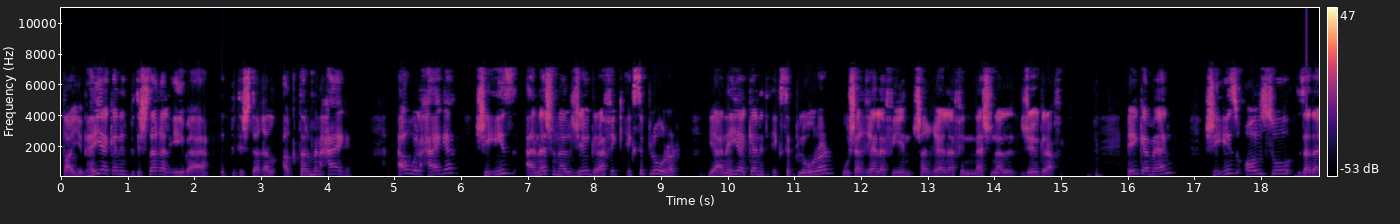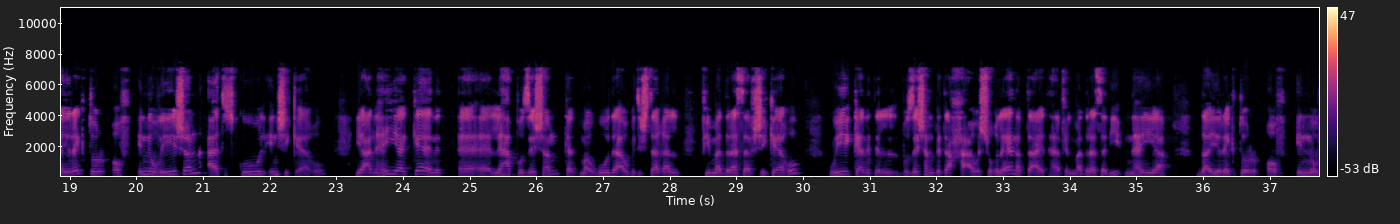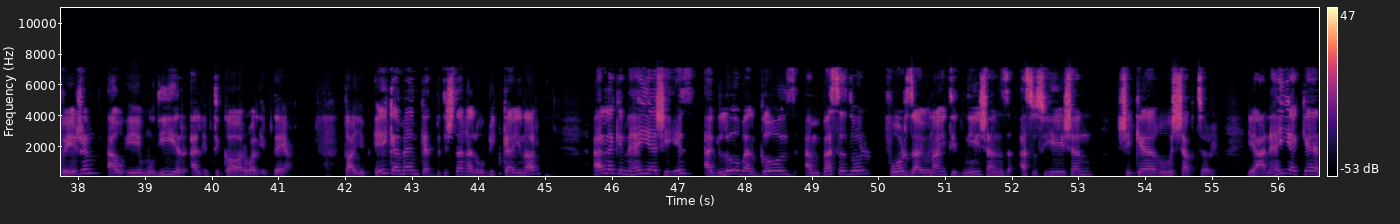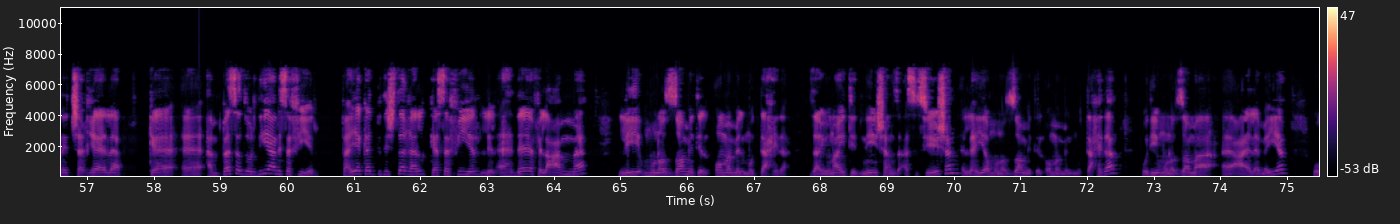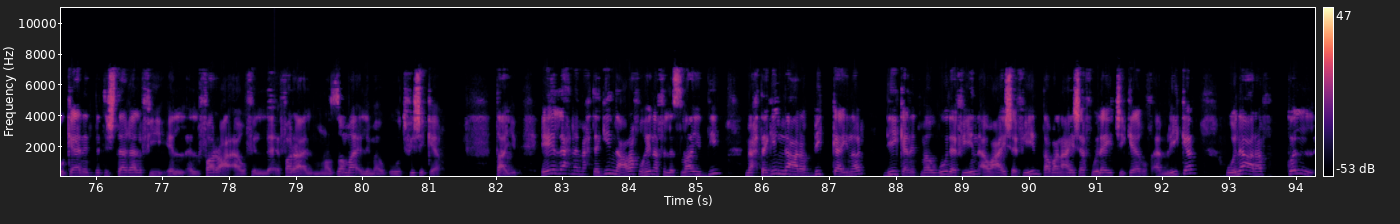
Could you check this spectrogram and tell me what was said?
طيب هي كانت بتشتغل إيه بقى؟ بتشتغل أكتر من حاجة. أول حاجة She is a National Geographic Explorer يعني هي كانت Explorer وشغالة فين؟ شغالة في ال National Geographic إيه كمان؟ She is also the Director of Innovation at school in Chicago يعني هي كانت لها position كانت موجودة أو بتشتغل في مدرسة في شيكاغو وكانت ال position بتاعها أو الشغلانة بتاعتها في المدرسة دي إن هي director of innovation أو إيه مدير الابتكار والإبداع. طيب إيه كمان كانت بتشتغل بيك كاينر؟ قال لك إن هي she is a global goals ambassador for the United Nations Association Chicago chapter. يعني هي كانت شغالة كامباسادور دي يعني سفير. فهي كانت بتشتغل كسفير للأهداف العامة لمنظمة الأمم المتحدة The United Nations Association اللي هي منظمة الأمم المتحدة ودي منظمة عالمية وكانت بتشتغل في الفرع أو في فرع المنظمة اللي موجود في شيكاغو. طيب إيه اللي إحنا محتاجين نعرفه هنا في السلايد دي؟ محتاجين نعرف بيك كاينر دي كانت موجودة فين أو عايشة فين؟ طبعا عايشة في ولاية شيكاغو في أمريكا ونعرف كل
